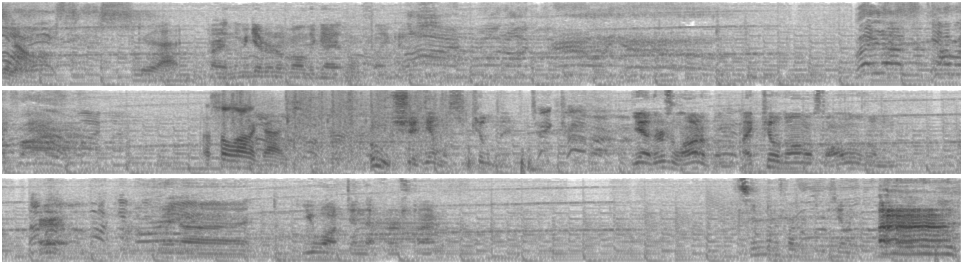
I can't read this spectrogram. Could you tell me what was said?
you know, do that. Alright, let me get rid of all the guys flank us. That's a lot of guys. Oh shit, he almost killed me. Yeah, there's a lot of them. I killed almost all of them er, when uh, you walked in that first time. Same motherfucker keeps yelling.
